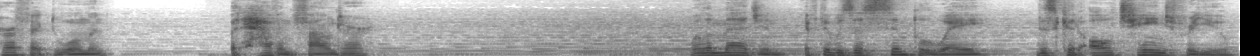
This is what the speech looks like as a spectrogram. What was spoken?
perfect woman, but haven't found her? Well, imagine if there was a simple way this could all change for you.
